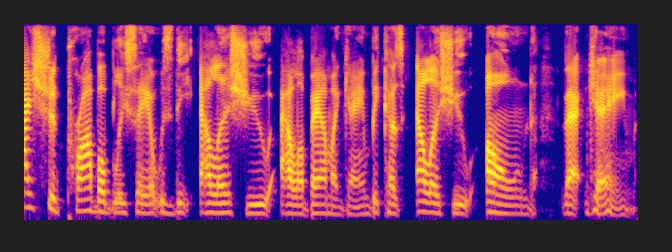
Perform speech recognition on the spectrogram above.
I should probably say it was the LSU Alabama game because LSU owned that game.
